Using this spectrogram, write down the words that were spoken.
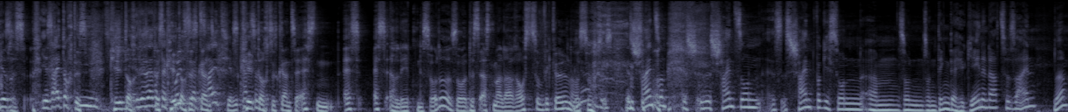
Ihr, das- ihr seid doch Das die, killt doch, ihr seid das killt doch das ganze, das killt doch das ganze Essen, Ess, Esserlebnis, oder? So, das erstmal da rauszuwickeln. aus Ja, so- es, es scheint so ein, es, es scheint so ein, es, es scheint wirklich so ein, ähm, so ein, so ein Ding der Hygiene da zu sein. Ne?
